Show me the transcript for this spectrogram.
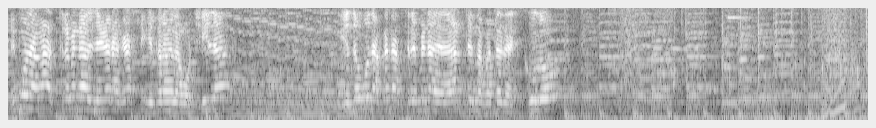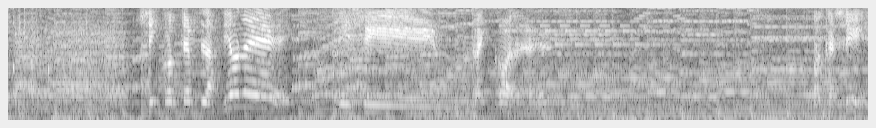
Tengo unas ganas tremendas de llegar a casa y que trae la mochila. Y yo tengo unas ganas tremendas de darte una patada en el culo. Sin contemplaciones y sin rencores, ¿eh? Porque sí.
